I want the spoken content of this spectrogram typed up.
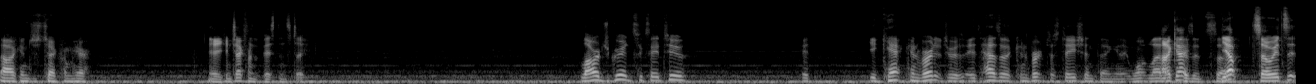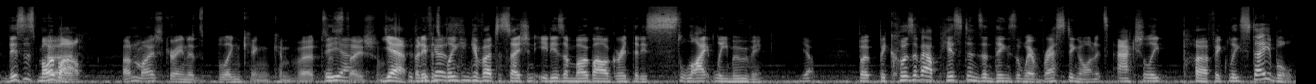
Oh, I can just check from here. Yeah, you can check from the pistons too. Large grid 682. It you can't convert it to it has a convert to station thing and it won't let it Okay. because it's uh, yep. So it's this is mobile. Uh, on my screen, it's blinking convert to Yeah. station. yeah, it's but if it's blinking convert to station, it is a mobile grid that is slightly moving. Yep. But because of our pistons and things that we're resting on, it's actually perfectly stable.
